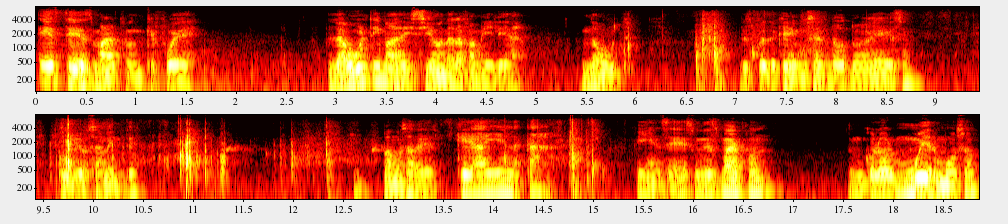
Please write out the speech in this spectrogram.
este smartphone que fue la última adición a la familia Note después de que vimos el Note 9S curiosamente vamos a ver qué hay en la caja fíjense es un smartphone un color muy hermoso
